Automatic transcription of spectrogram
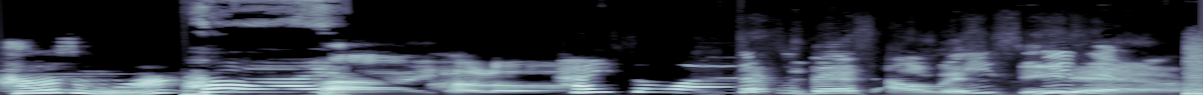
Halo semua. Hai. Hai. Halo. Hai semua. That's the best always be there.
